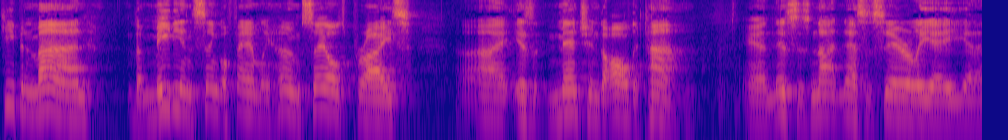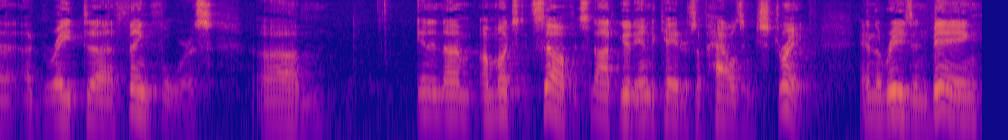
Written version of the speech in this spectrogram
keep in mind, the median single family home sales price uh, is mentioned all the time. And this is not necessarily a, uh, a great uh, thing for us. Um, in and um, amongst itself, it's not good indicators of housing strength. And the reason being,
